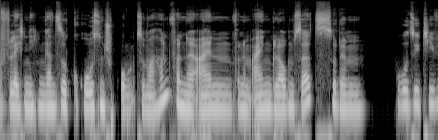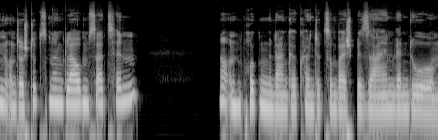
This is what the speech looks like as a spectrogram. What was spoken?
vielleicht nicht einen ganz so großen Sprung zu machen von der einen, von dem einen Glaubenssatz zu dem positiven, unterstützenden Glaubenssatz hin. und ein Brückengedanke könnte zum Beispiel sein, wenn du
